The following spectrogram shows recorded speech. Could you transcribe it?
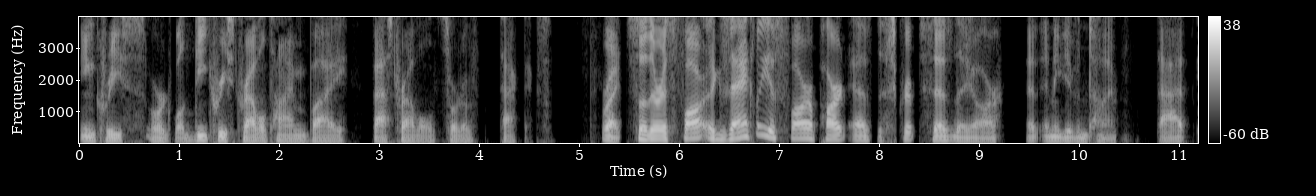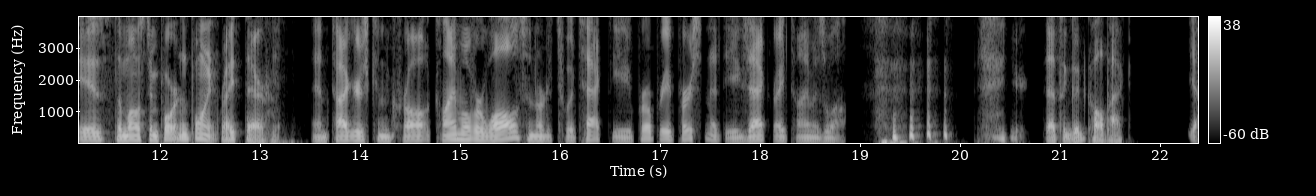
increase or well decrease travel time by fast travel sort of tactics. Right. So they're as far exactly as far apart as the script says they are at any given time. That is the most important point right there. and tigers can crawl climb over walls in order to attack the appropriate person at the exact right time as well. That's a good callback. Yeah.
